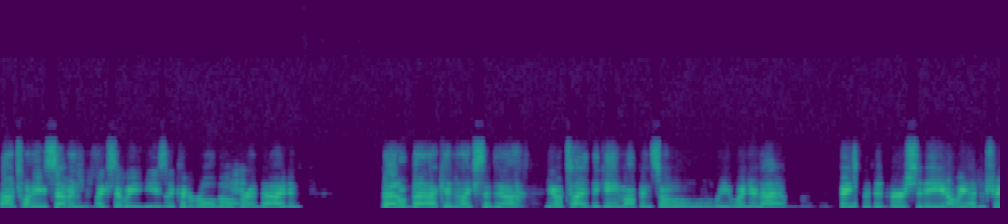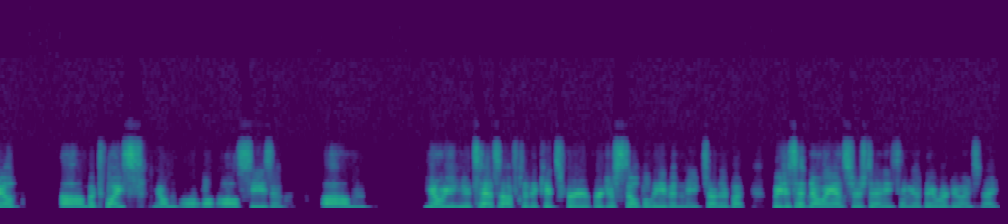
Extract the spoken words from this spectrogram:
down 28-7, like I said, we easily could have rolled over and died and battled back, and like I said, uh, you know, tied the game up. And so we, when you're not faced with adversity, you know, we hadn't trailed, um, but twice, you know, all, all season. Um, you know, it's hats off to the kids for for just still believing in each other. But we just had no answers to anything that they were doing tonight,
